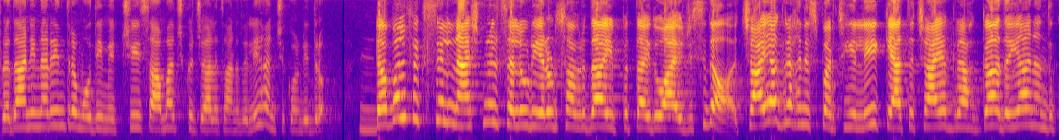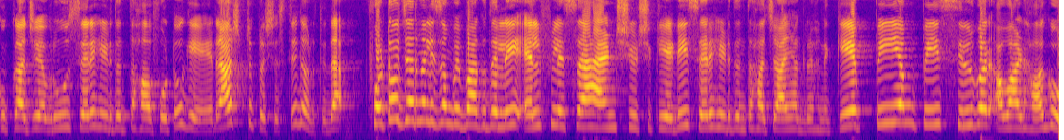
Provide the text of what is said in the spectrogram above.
ಪ್ರಧಾನಿ ನರೇಂದ್ರ ಮೋದಿ ಮೆಚ್ಚಿ ಸಾಮಾಜಿಕ ಜಾಲತಾಣದಲ್ಲಿ ಹಂಚಿಕೊಂಡಿದ್ರು. ಡಬಲ್ ಫಿಕ್ಸೆಲ್ ನ್ಯಾಷನಲ್ ಸಲೂನ್ ಎರಡು ಸಾವಿರದ ಇಪ್ಪತ್ತೈದು ಆಯೋಜಿಸಿದ ಛಾಯಾಗ್ರಹಣ ಸ್ಪರ್ಧೆಯಲ್ಲಿ ಖ್ಯಾತ ಛಾಯಾಗ್ರಾಹಕ ದಯಾನಂದ್ ಕುಕ್ಕಾಜಿ ಅವರು ಸೆರೆ ಹಿಡಿದಂತಹ ಫೋಟೋಗೆ ರಾಷ್ಟ್ರ ಪ್ರಶಸ್ತಿ ದೊರೆತಿದೆ. ಫೋಟೋ ಜರ್ನಲಿಸಂ ವಿಭಾಗದಲ್ಲಿ ಎಲ್ಫ್ಲೆಸ್ ಹ್ಯಾಂಡ್ ಶೀರ್ಷಿಕೆಯಡಿ ಸೆರೆ ಹಿಡಿದಂತಹ ಛಾಯಾಗ್ರಹಣಕ್ಕೆ ಪಿಎಂಪಿ ಸಿಲ್ವರ್ ಅವಾರ್ಡ್ ಹಾಗೂ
